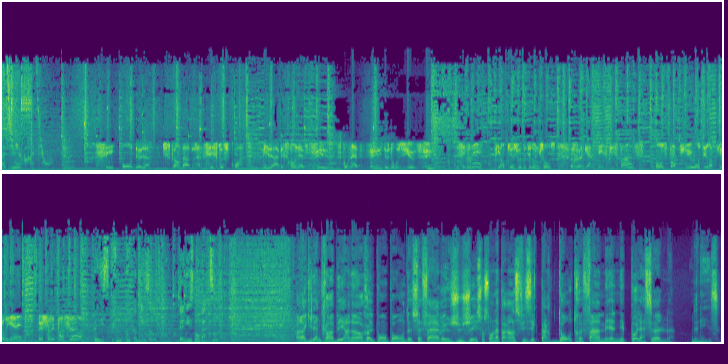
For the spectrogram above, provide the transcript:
Radio. C'est au-delà du scandale. C'est ce que je crois. Mais là, avec ce qu'on a vu, ce qu'on a vu de nos yeux vus, c'est vrai. Puis en plus, je vais vous dire une chose. Regardez ce qui se passe. On se bat plus, on dira plus rien. Je ferai pas ça. Un esprit pas comme les autres. Denise Bombardier. Alors, Guylaine Tremblay en a ras le pompon de se faire juger sur son apparence physique par d'autres femmes, mais elle n'est pas la seule, Denise.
